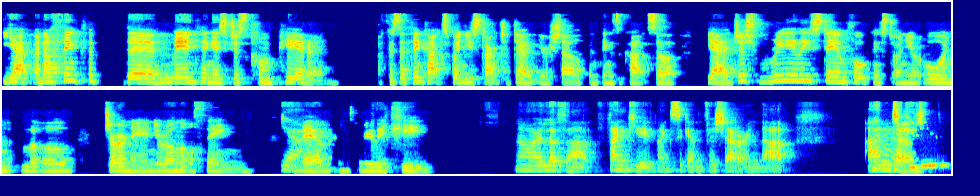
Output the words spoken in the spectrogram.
yeah, and I think the, the main thing is just comparing because I think that's when you start to doubt yourself and things like that. So yeah, just really staying focused on your own little journey and your own little thing. Yeah. Um, is really key. No, I love that. Thank you. Thanks again for sharing that. And yeah. could you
